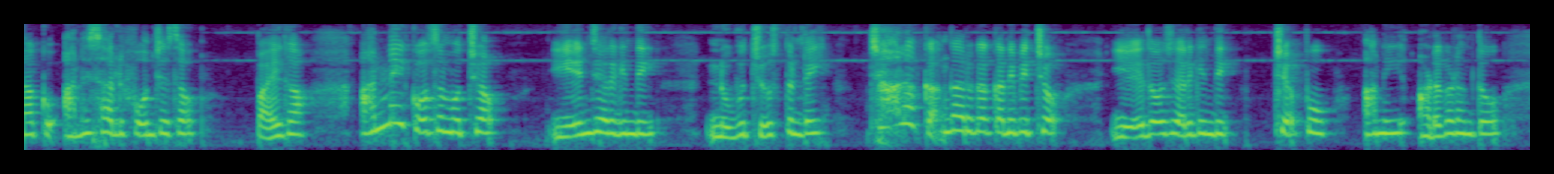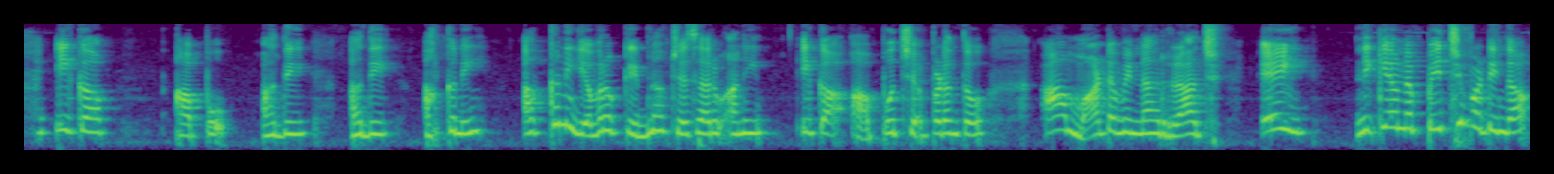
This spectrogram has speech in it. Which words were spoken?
నాకు అన్నిసార్లు ఫోన్ చేసావు పైగా అన్నయ్య కోసం వచ్చావు. ఏం జరిగింది? నువ్వు చూస్తుంటే చాలా కంగారుగా కనిపించావు. ఏదో జరిగింది. చెప్పు అని అడగడంతో ఇక అప్పు అది అది అక్కని అక్కని ఎవరో కిడ్నాప్ చేశారు అని ఇక అప్పు చెప్పడంతో ఆ మాట విన్న రాజ్ ఏయ్ నీకేమైనా పిచ్చి పట్టిందా?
